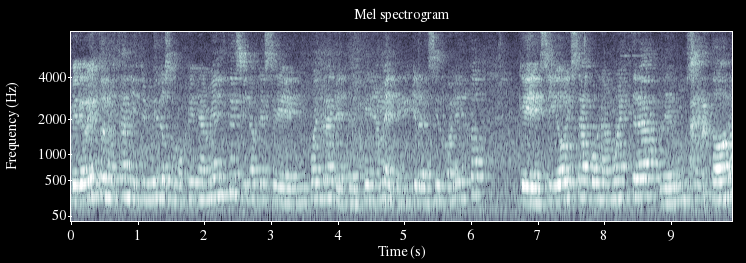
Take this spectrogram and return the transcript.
pero estos no están distribuidos homogéneamente, sino que se encuentran heterogéneamente. ¿Qué quiero decir con esto? Que si hoy saco una muestra de un sector,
